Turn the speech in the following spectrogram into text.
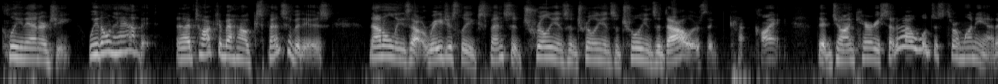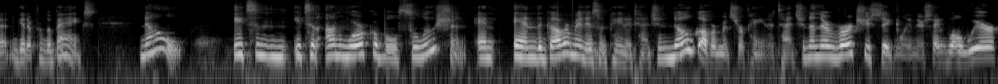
clean energy. We don't have it. And I've talked about how expensive it is. Not only is outrageously expensive, trillions and trillions and trillions of dollars that client, that John Kerry said, "Oh, we'll just throw money at it and get it from the banks." No, it's an it's an unworkable solution, and and the government isn't paying attention. No governments are paying attention, and they're virtue signaling. They're saying, "Well, we're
